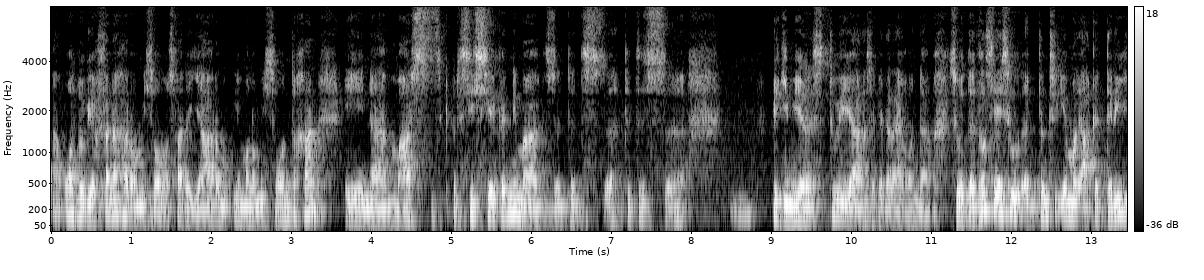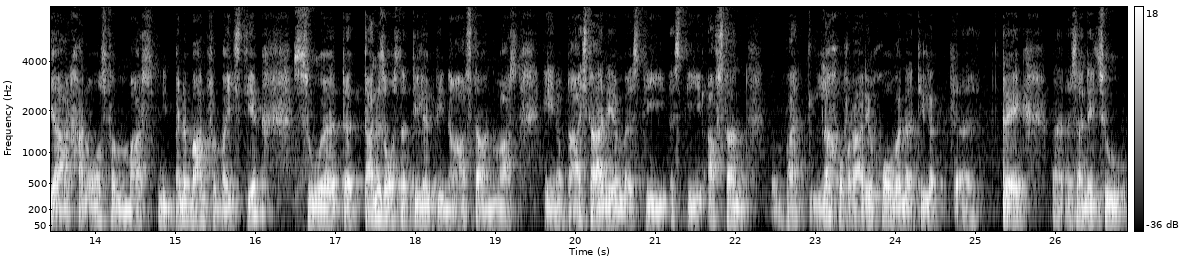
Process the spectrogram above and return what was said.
uh, ons beweeg vinniger om die son. Ons vat 'n jaar om eenmal om die son te gaan en uh Mars is presies seker nie maar dit is uh, dit is uh bietjie meer as 2 jaar as ek dit reg onthou. So dit wil sê so ek dink so eenmal elke 3 jaar gaan ons vir Mars in die binnebaan verbysteek. So dit dan is ons natuurlik die naaste aan Mars en op daai stadium is die is die afstand wat lig of radiogolwe natuurlik uh, trek uh, is dan net so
